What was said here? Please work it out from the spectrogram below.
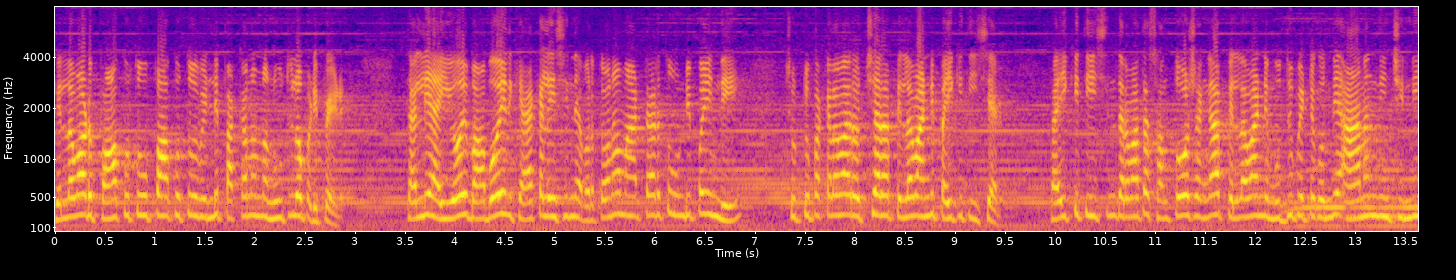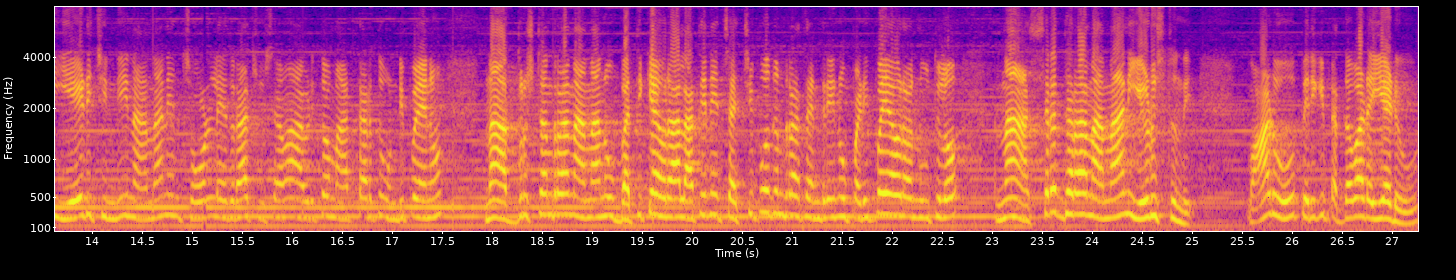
పిల్లవాడు పాకుతూ పాకుతూ వెళ్ళి పక్కనున్న నూతిలో పడిపోయాడు. తల్లి అయ్యో బాబోయ్ అని కేకలేసింది ఎవరితోనో మాట్లాడుతూ ఉండిపోయింది. చుట్టుపక్కల వారు వచ్చారు ఆ పిల్లవాడిని పైకి తీశారు. పైకి తీసిన తర్వాత సంతోషంగా పిల్లవాడిని ముద్దు పెట్టుకుంది ఆనందించింది ఏడిచింది నాన్న నేను చూడలేదురా చూసావా? ఆవిడతో మాట్లాడుతూ ఉండిపోయాను. నా అదృష్టం రా నాన్న నువ్వు బతికేవరా లేకపోతే నేను చచ్చిపోతుండ్రా తండ్రి నువ్వు పడిపోయావురా నూతిలో. నా అశ్రద్ధరా నాన్న అని ఏడుస్తుంది. వాడు పెరిగి పెద్దవాడు అయ్యాడు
